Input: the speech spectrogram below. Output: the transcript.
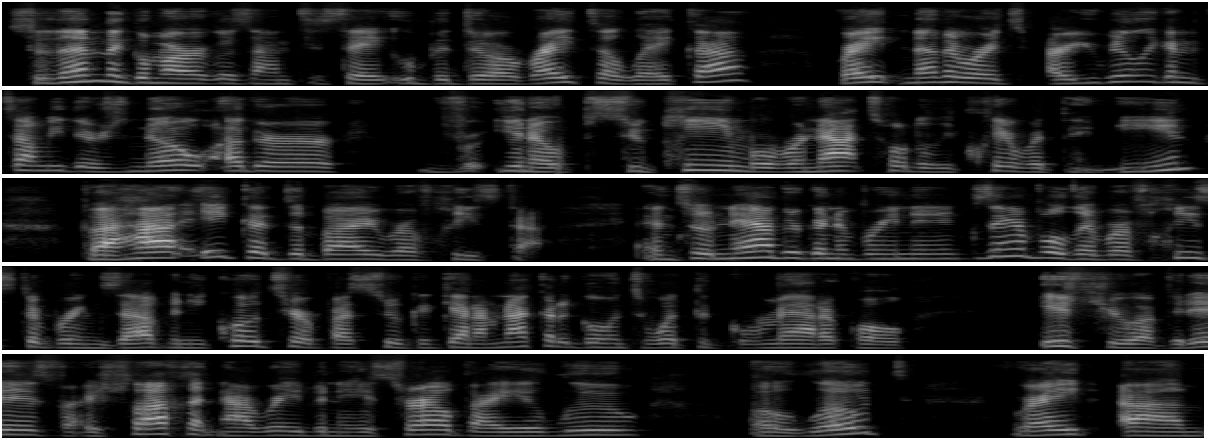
So then the Gemara goes on to say, Ubedoraita leka, right? In other words, are you really going to tell me there's no other, you know, psukim where we're not totally clear what they mean? And so now they're going to bring an example that Rav Chisda brings up, and he quotes here Pasuk again. I'm not going to go into what the grammatical issue of it is. Raven Israel Olot, right? Um,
